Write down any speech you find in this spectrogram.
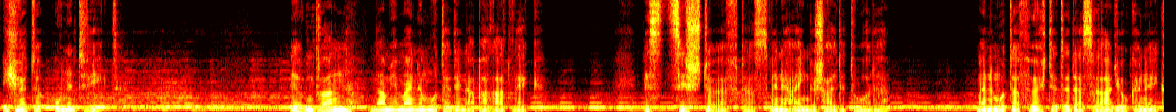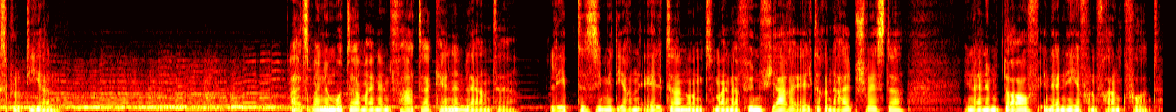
Ich hörte unentwegt. Irgendwann nahm mir meine Mutter den Apparat weg. Es zischte öfters, wenn er eingeschaltet wurde. Meine Mutter fürchtete, das Radio könne explodieren. Als meine Mutter meinen Vater kennenlernte, lebte sie mit ihren Eltern und meiner fünf Jahre älteren Halbschwester in einem Dorf in der Nähe von Frankfurt.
